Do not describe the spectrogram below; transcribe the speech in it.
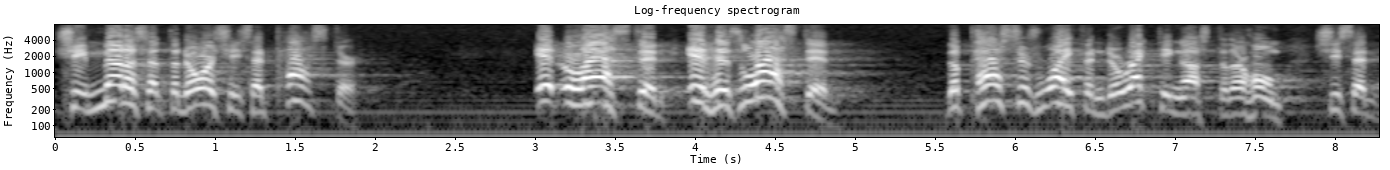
She met us at the door. She said, Pastor, it lasted. It has lasted. The pastor's wife, in directing us to their home, she said,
